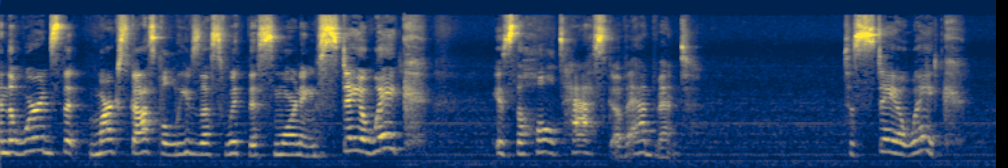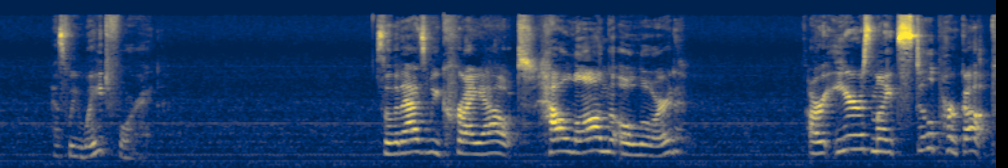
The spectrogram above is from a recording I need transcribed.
And the words that Mark's gospel leaves us with this morning stay awake is the whole task of Advent. To stay awake as we wait for it. So that as we cry out, How long, O Lord? our ears might still perk up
